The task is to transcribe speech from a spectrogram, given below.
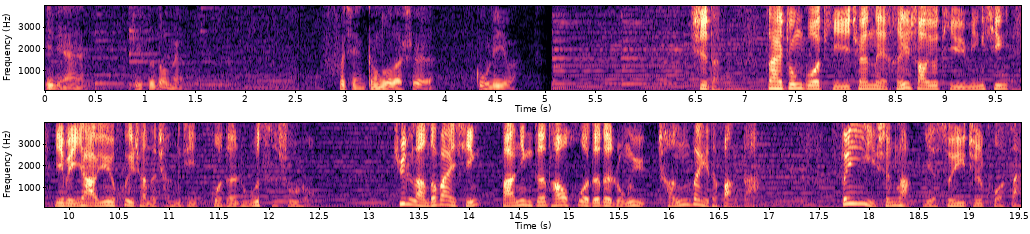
一点底子都没有。父亲更多的是鼓励吧。是的，在中国体育圈内，很少有体育明星因为亚运会上的成绩获得如此殊荣。俊朗的外形把宁泽涛获得的荣誉成倍的放大，非议声浪也随之扩散，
